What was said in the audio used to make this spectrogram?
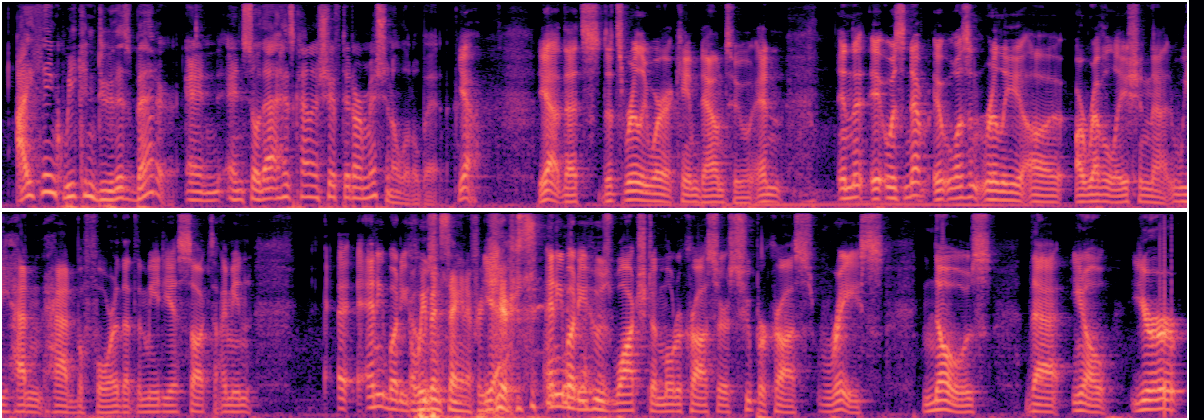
i think we can do this better and and so that has kind of shifted our mission a little bit Yeah, yeah. That's that's really where it came down to, and and the, it was never. It wasn't really a, a revelation that we hadn't had before that the media sucked. I mean, anybody who's, we've been saying it for yeah, years anybody who's watched a motocross or supercross race knows that you know you're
